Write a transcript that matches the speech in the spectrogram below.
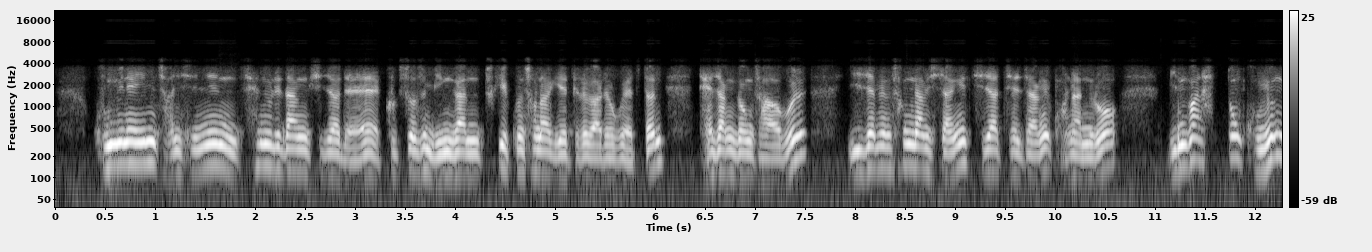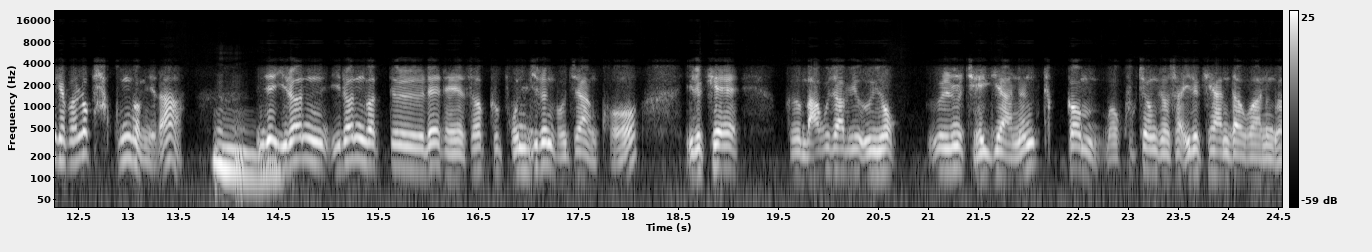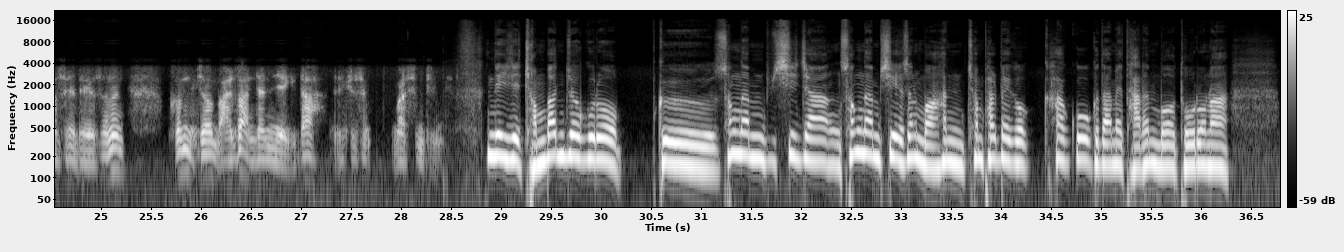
국민의힘 전신인 새누리당 시절에 극소수 민간 투기꾼 손아귀에 들어가려고 했던 대장동 사업을 이재명 성남시장이 지자체장의 권한으로 민관 합동 공영 개발로 바꾼 겁니다. 음, 이제 이런 이런 것들에 대해서 그 본질은 보지 않고 이렇게 그 마구잡이 의혹을 제기하는 특검 뭐 국정조사 이렇게 한다고 하는 것에 대해서는 그건 저 말도 안 되는 얘기다 이렇게 생- 말씀드립니다. 근데 이제 전반적으로 그 성남시장 성남시에서는 뭐 한 1,800억 하고 그다음에 다른 뭐 도로나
